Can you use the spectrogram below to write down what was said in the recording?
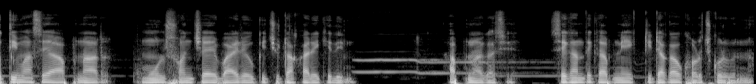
প্রতি মাসে আপনার মূল সঞ্চয়ের বাইরেও কিছু টাকা রেখে দিন আপনার কাছে। সেখান থেকে আপনি একটি টাকাও খরচ করবেন না।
